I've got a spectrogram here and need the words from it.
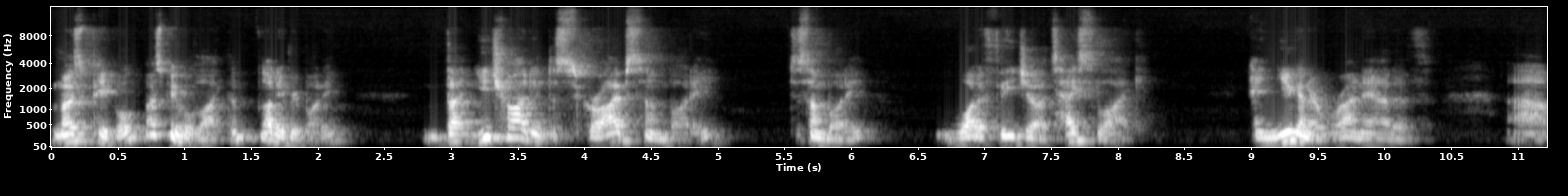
most people, most people like them, not everybody, but you try to describe somebody to somebody what a feijoa tastes like, and you're going to run out of uh,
